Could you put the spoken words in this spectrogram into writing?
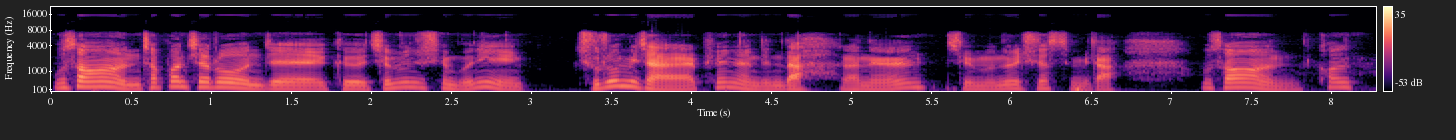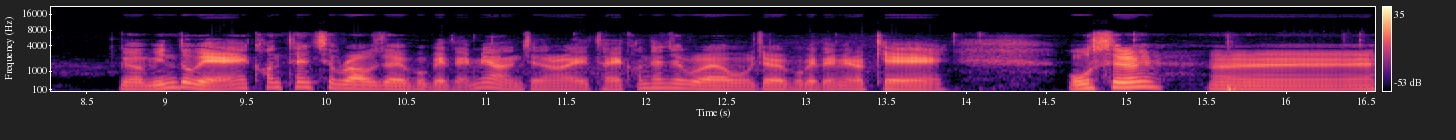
우선 첫 번째로 이제 그 질문 주신 분이 주름이 잘 표현이 안 된다라는 질문을 주셨습니다. 우선 컨, 그 윈도우의 컨텐츠 브라우저에 보게 되면 제너레이터의 컨텐츠 브라우저에 보게 되면 이렇게 옷을 음,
